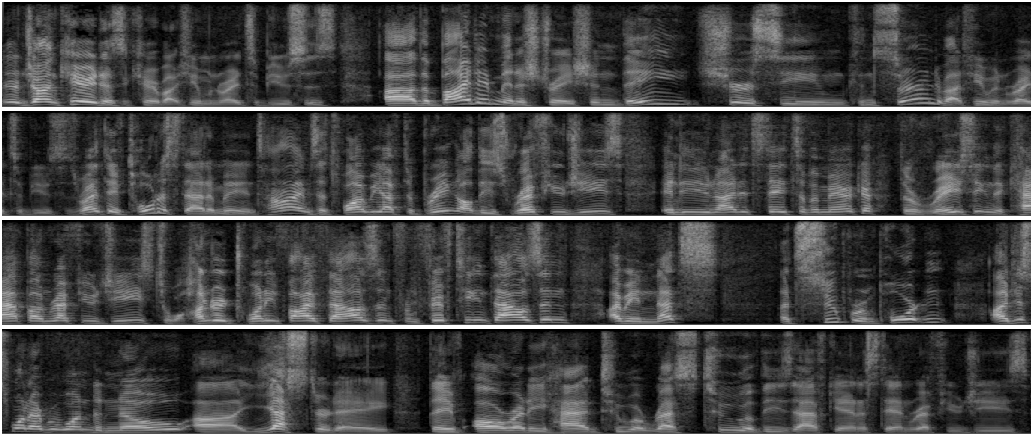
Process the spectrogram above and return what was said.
You know, John Kerry doesn't care about human rights abuses. Uh, the Biden administration, they sure seem concerned about human rights abuses, right? They've told us that a million times. That's why we have to bring all these refugees into the United States of America. They're raising the cap on refugees to 125,000 from 15,000. I mean, that's that's super important. I just want everyone to know uh, yesterday they've already had to arrest two of these Afghanistan refugees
